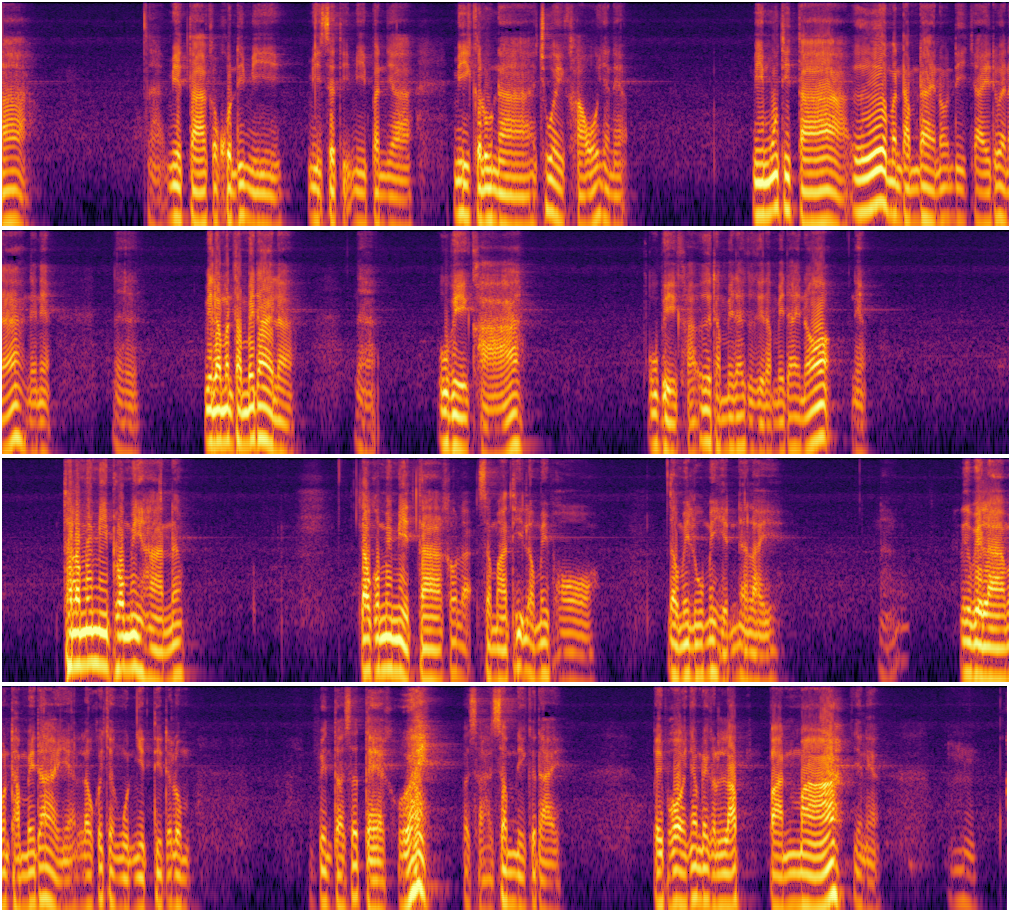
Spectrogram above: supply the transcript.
เมตตากับคนที่มีมีสติมีปัญญา มีกรุณาช่วยเขาอย่างเนี้ยมีมุทิตา เออ มันทำได้เนาะดีใจด้วยนะเนี่ยเนี่ยเออ เวลามันทำไม่ได้ล่ะนะอุเบกขา อุเบกขา เออทำไม่ได้ก็คือทำไม่ได้เนาะเนี่ย ถ้าเราไม่มีพรหมวิหารนะ เราก็ไม่เมตตาเขาละสมาธิเราไม่พอ เราไม่รู้ไม่เห็นอะไรนะหรือเวลามันทำไม่ได้เนี่ยเราก็จะหงุดหงิดติดอารมณ์ เป็นตาสะแตกเฮ้ยภาษาซ้ำนี่ก็ได้ ไปพอย่ำได้ก็รับปานหมาอย่างเนี้ย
